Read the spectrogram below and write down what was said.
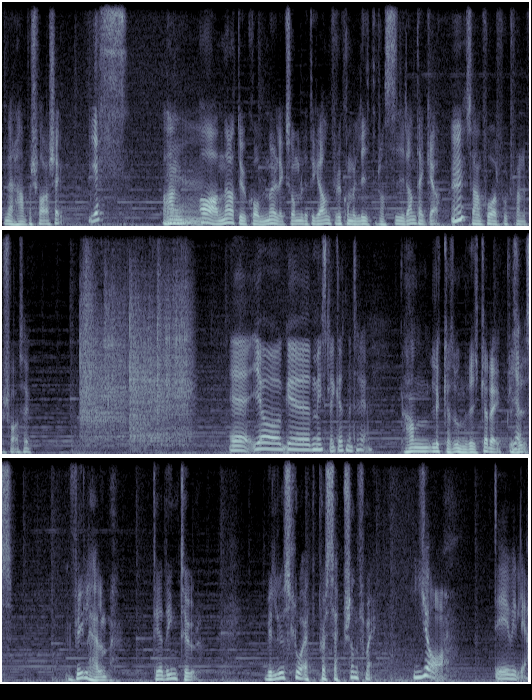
när han försvarar sig. Yes. Och han Mm. anar att du kommer liksom lite grann, för du kommer lite från sidan tänker jag. Mm. Så han får fortfarande försvara sig. Eh, Jag eh, misslyckas med tre. Han lyckas undvika dig, precis. Wilhelm, det är din tur. Vill du slå ett perception för mig? Ja, det vill jag.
